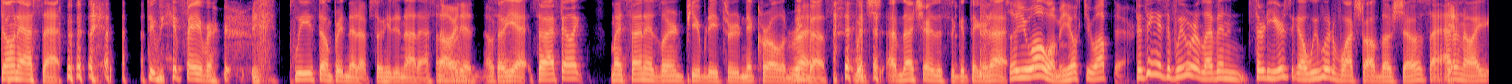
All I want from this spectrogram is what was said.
don't ask that. Do me a favor. Please don't bring that up. So he did not ask that. Oh, he didn't. So yeah. So I feel like my son has learned puberty through Nick Kroll and Big Right. Mouth, which I'm not sure this is a good thing or not. So you owe him. He hooked you up there the thing is, if we were 11, 30 years ago, we would have watched all of those shows. I, I don't know. I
